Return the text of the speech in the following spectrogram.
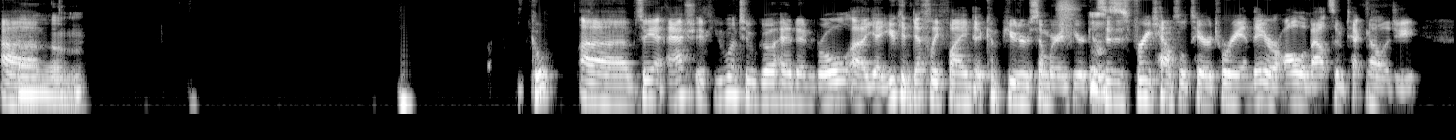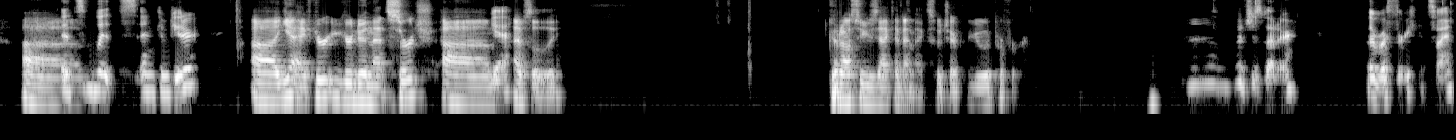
Um, Um, Cool. Um, so yeah, Ash, if you want to go ahead and roll, uh, yeah, you can definitely find a computer somewhere in here because this is free council territory, and they are all about some technology. Uh, it's wits and computer. uh, yeah, if you're you're doing that search, um, Yeah. absolutely. Could also use academics, whichever you would prefer. Uh, which is better? There were three. It's fine.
